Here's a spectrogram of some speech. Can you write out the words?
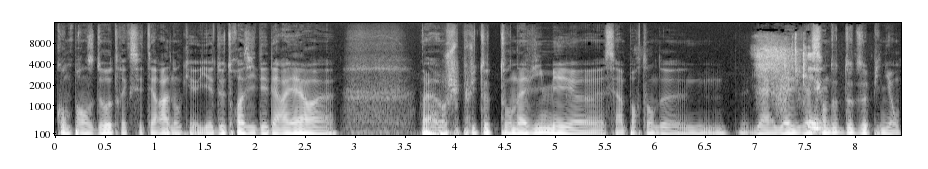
compensent d'autres, etc. Donc il y a deux trois idées derrière. Euh, je suis plutôt de ton avis, mais euh, c'est important de. Il y a, sans doute d'autres opinions.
